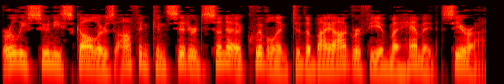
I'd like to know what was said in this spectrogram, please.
Early Sunni scholars often considered sunnah equivalent to the biography of Muhammad. Sirah.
